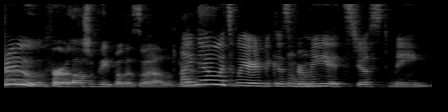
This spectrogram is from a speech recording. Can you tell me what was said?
True. for a lot of people as well. I know it's weird because for me it's just me.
